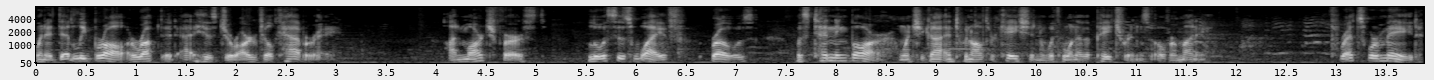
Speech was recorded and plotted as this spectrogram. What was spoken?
when a deadly brawl erupted at his Girardville cabaret. On March 1st, Louis's wife, Rose, was tending bar when she got into an altercation with one of the patrons over money. Threats were made,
